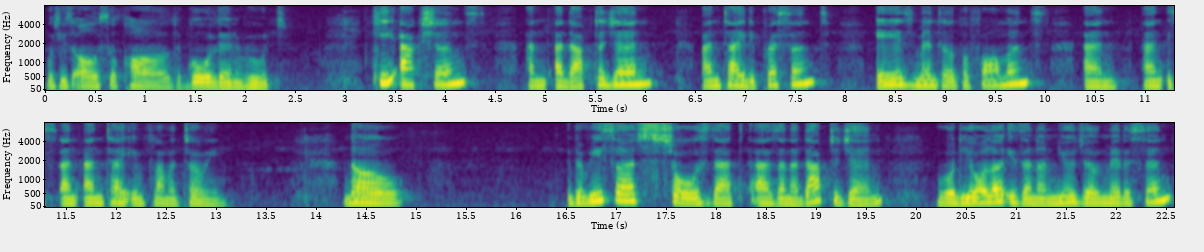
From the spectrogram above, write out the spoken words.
which is also called golden root. Key actions and adaptogen, antidepressant, aids mental performance, and, and it's an anti inflammatory. Now, the research shows that as an adaptogen, rhodiola is an unusual medicine,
